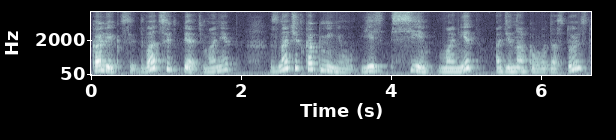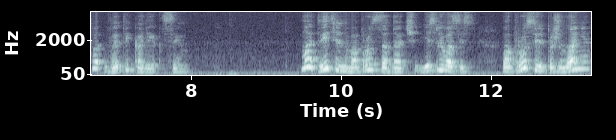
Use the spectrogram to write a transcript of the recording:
коллекции 25 монет, значит как минимум есть 7 монет одинакового достоинства в этой коллекции. Мы ответили на вопрос задачи. Если у вас есть вопросы или пожелания,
